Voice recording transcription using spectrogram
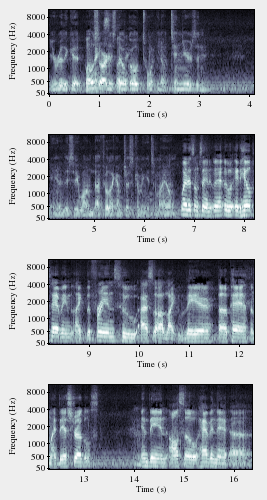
You're really good. Well, Most thanks. artists Well, they'll go tw- you know 10 years and you know they say, well, I'm, I feel like I'm just coming into my own. Well, that's what I'm saying. It, it helps having like the friends who I saw like their uh, path and like their struggles, and then also having that uh,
